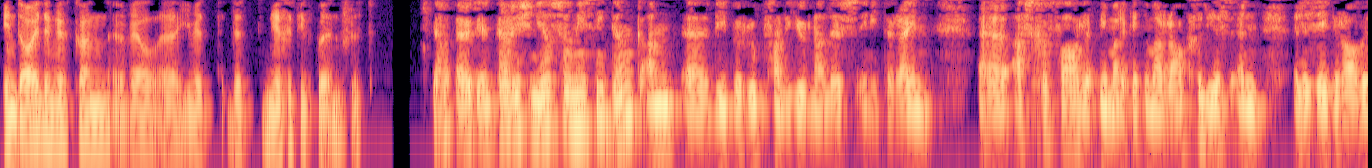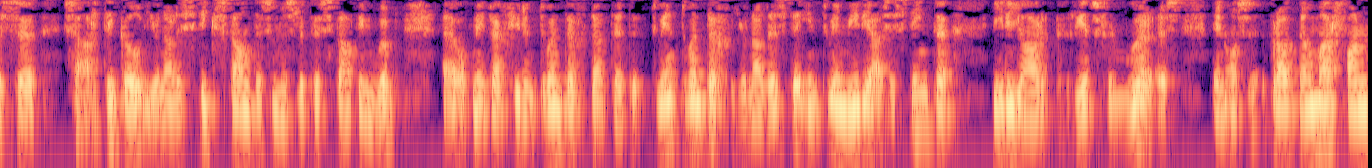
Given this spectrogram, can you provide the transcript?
en daai dinge kan uh, wel uh, jy weet dit negatief beïnvloed. Ja, uh, tradisioneel sou mense nie dink aan uh, die beroep van die joernalis en die terrein uh, as gevaarlik nie, maar ek het nou maar raak gelees in Elisabeth Rabbe se se artikel Journalistiek staan tussen mislukte staat en hoop uh, op netwerk 24 dat dit 22 joernaliste en twee media assistente hierdie jaar reeds vermoor is en ons praat nou maar van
